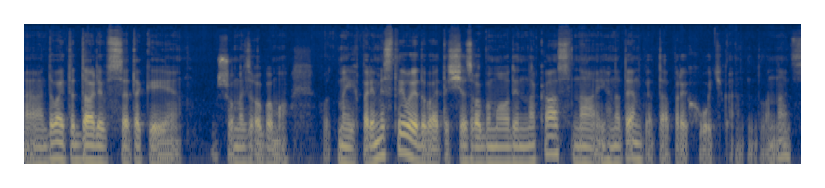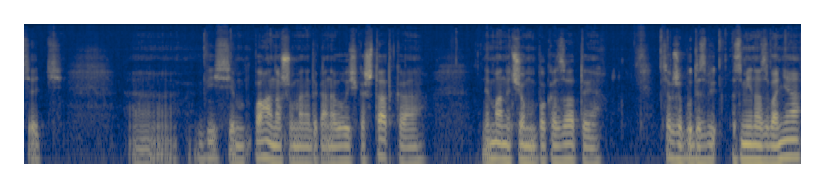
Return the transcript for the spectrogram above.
Е, Давайте далі все-таки, що ми зробимо? От ми їх перемістили. Давайте ще зробимо один наказ на Ігнатенка та Приходька. 12. Е, 8. Погано, що в мене така невеличка штатка. Нема на чому показати. Це вже буде зміна звання.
